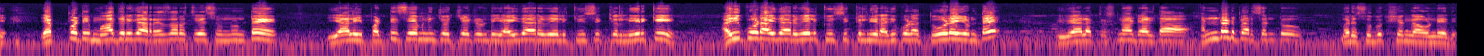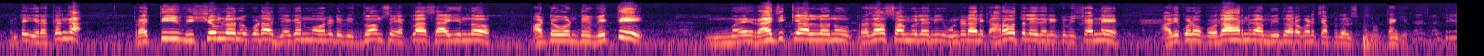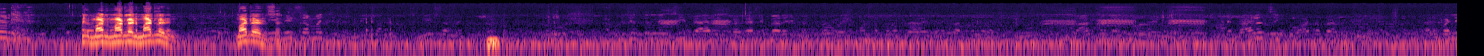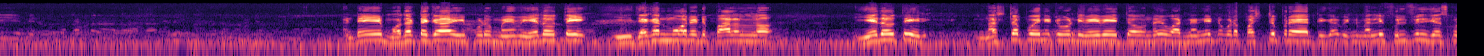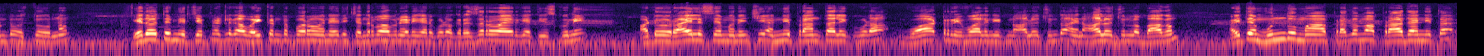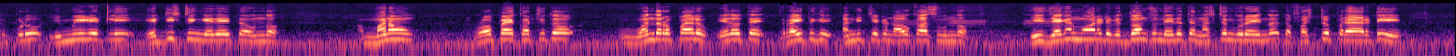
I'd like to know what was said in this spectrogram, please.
ఎప్పటి మాదిరిగా రిజర్వ్ చేసి ఉండుంటే ఇవాళ ఈ పట్టిసీమ నుంచి వచ్చేటువంటి ఐదారు వేలు క్యూసిక్కుల నీరుకి అది కూడా ఐదారు వేలు క్యూసిక్కుల నీరు అది కూడా తోడై ఉంటే ఈవేళ కృష్ణా డెల్టా హండ్రెడ్ పర్సెంట్ మరి సుభిక్షంగా ఉండేది. అంటే ఈ రకంగా ప్రతి విషయంలోనూ కూడా జగన్మోహన్ రెడ్డి విధ్వంసం ఎట్లా సాగిందో అటువంటి వ్యక్తి మరి రాజకీయాల్లోనూ ప్రజాస్వామ్యులని ఉండడానికి అర్హత లేదనే విషయాన్నే అది కూడా ఒక ఉదాహరణగా మీ ద్వారా కూడా చెప్పదలుచుకున్నాం. థ్యాంక్ యూ మాట్లాడండి మాట్లాడండి. మాట్లాడండి సార్ మీకు సంబంధించి మీకు సంబంధించి పులిచింతల నుంచి బ్యారేజ్ ప్రకాశం బ్యారేజ్ మధ్యలో వైకుంఠపురం బ్యారేజ్ అనే పక్కన అంటే బ్యాలెన్సింగ్ వాటర్ బ్యాలెన్సింగ్ అది మళ్ళీ మీరు వదిలేస్తారా అంటే మొదటగా ఇప్పుడు మేము ఏదైతే ఈ జగన్మోహన్ రెడ్డి పాలనలో ఏదైతే నష్టపోయినటువంటి ఏవైతే ఉన్నాయో వాటిని అన్నింటిని కూడా ఫస్ట్ ప్రయారిటీగా వీటిని మళ్ళీ ఫుల్ఫిల్ చేసుకుంటూ వస్తూ ఉన్నాం. ఏదైతే మీరు చెప్పినట్లుగా వైకుంఠపురం అనేది చంద్రబాబు నాయుడు గారు కూడా ఒక రిజర్వాయర్గా తీసుకుని అటు రాయలసీమ నుంచి అన్ని ప్రాంతాలకు కూడా వాటర్ ఇవ్వాలనే ఆలోచనతో ఆయన ఆలోచనలో భాగం. అయితే ముందు మా ప్రథమ ప్రాధాన్యత ఇప్పుడు ఇమ్మీడియట్లీ ఎగ్జిస్టింగ్ ఏదైతే ఉందో మనం రూపాయి ఖర్చుతో వంద రూపాయలు ఏదైతే రైతుకి అందించేటువంటి అవకాశం ఉందో ఈ జగన్మోహన్ రెడ్డి విధ్వంసం ఏదైతే నష్టం గురైందో ద ఫస్ట్ ప్రయారిటీ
